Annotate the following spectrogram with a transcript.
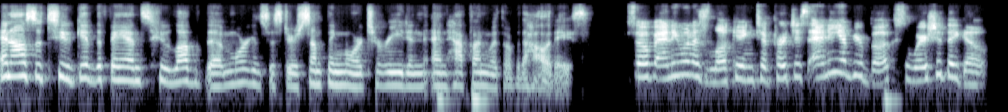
and also to give the fans who love the Morgan sisters something more to read and and have fun with over the holidays. So, if anyone is looking to purchase any of your books, where should they go?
